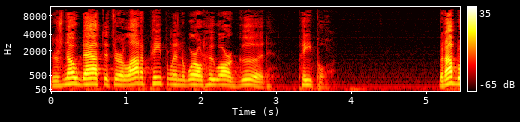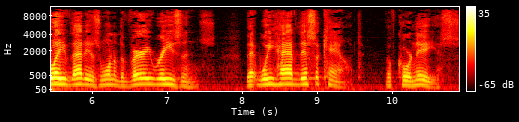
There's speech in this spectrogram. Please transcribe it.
There's no doubt that there are a lot of people in the world who are good people. But I believe that is one of the very reasons that we have this account of Cornelius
